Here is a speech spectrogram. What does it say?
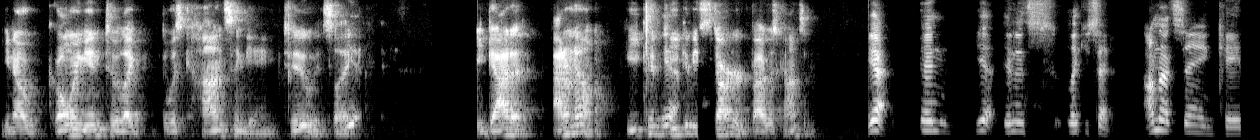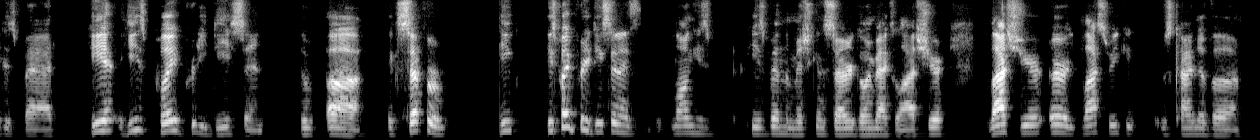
you know, going into like the Wisconsin game too, it's like yeah. You got it. I don't know. He could yeah. he could be started by Wisconsin. Yeah, and yeah, and it's like you said. I'm not saying Cade is bad. He he's played pretty decent. The Uh, except for he he's played pretty decent as long he's he's been the Michigan starter going back to last year. Last year or last week it was kind of a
